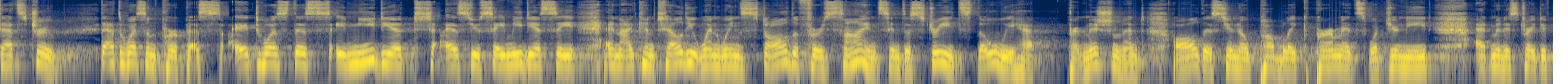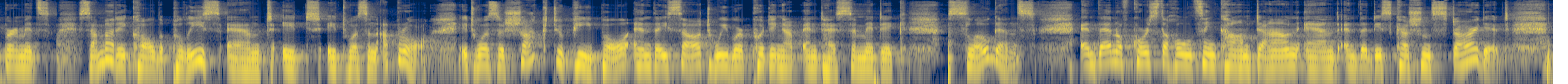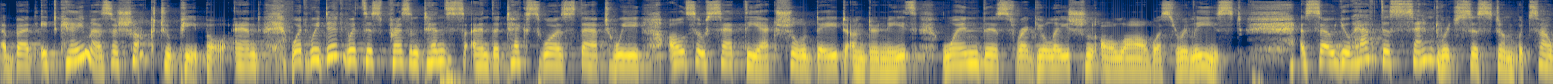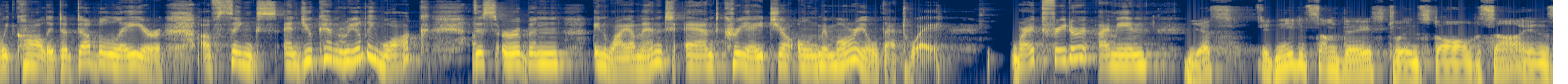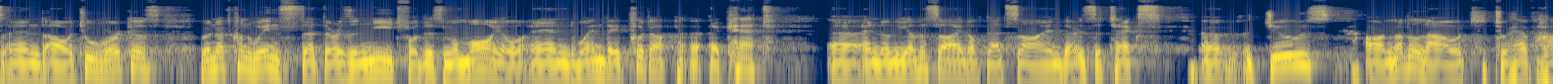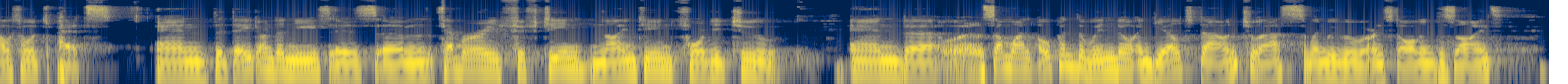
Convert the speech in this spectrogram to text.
That's true. That wasn't purpose. It was this immediate, as you say, immediacy. And I can tell you when we installed the first signs in the streets, though we had permission and all this, you know, public permits, what you need, administrative permits. Somebody called the police and it, it was an uproar. It was a shock to people and they thought we were putting up anti-Semitic slogans. And then, of course, the whole thing calmed down and, and the discussion started. But it came as a shock to people. And what we did with this present tense and the text was that we also set the actual date underneath when this regulation or law was released. So you have this sandwich system, which is how we call it, a double layer of things. And you can really walk this urban environment and create your own memorial that way. Right, Frieder? I mean, yes, it needed some days to install the signs, and our two workers were not convinced that there is a need for this memorial. And when they put up a, a cat uh, and on the other side of that sign, there is a text uh, Jews are not allowed to have household pets. And the date underneath is um, February 15, 1942. And uh, someone opened the window and yelled down to us when we were installing the signs,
